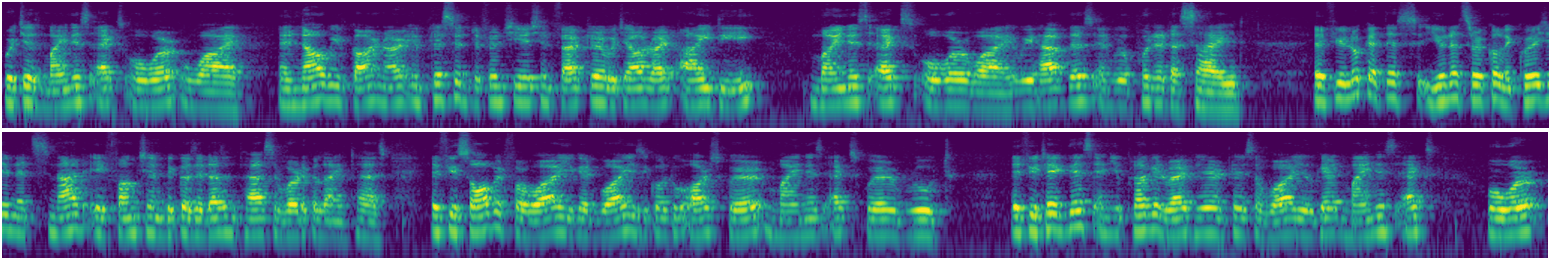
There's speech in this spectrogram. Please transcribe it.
which is minus x over y. And now we've gotten our implicit differentiation factor which I'll write id minus x over y. We have this and we'll put it aside. If you look at this unit circle equation, it's not a function because it doesn't pass the vertical line test. If you solve it for y, you get y is equal to r squared minus x squared root. If you take this and you plug it right here in place of y, you'll get minus x over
